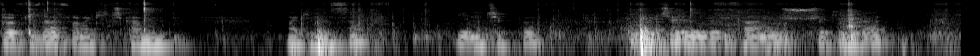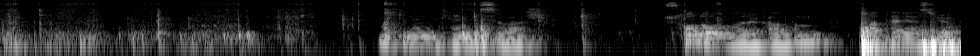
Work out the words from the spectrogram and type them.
400'den sonraki çıkan makinesi yeni çıktı. Kutu içerisinde bir tane şu şekilde makinenin kendisi var. Solo olarak aldım. Bataryası yok.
